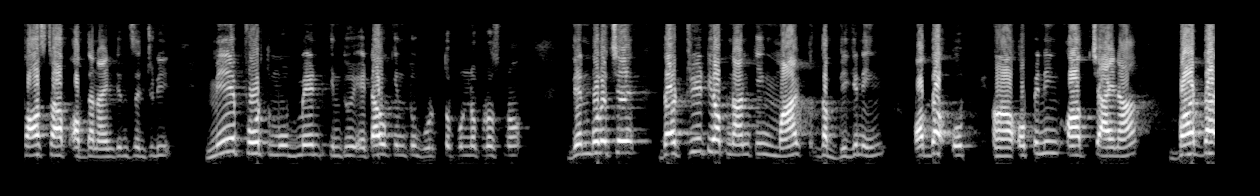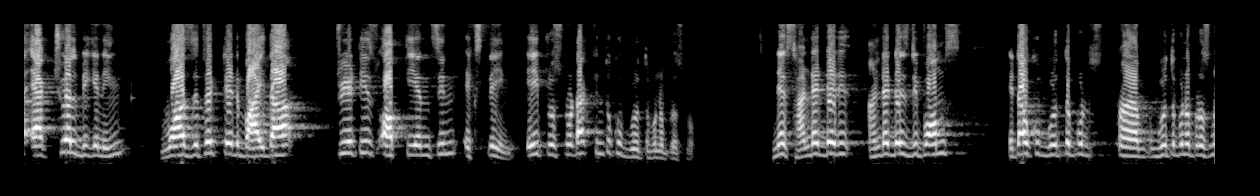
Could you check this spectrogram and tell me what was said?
first half of the nineteen century May fourth movement কিন্তু এটাও কিন্তু গুরুত্বপূর্ণ প্রশ্ন। দেন বলেছে the treaty of Nanking mark the beginning of the opening of China but the actual beginning was effected by the treaties of Tientsin explain এই প্রশ্নটা কিন্তু খুব গুরুত্বপূর্ণ প্রশ্ন। Next hundred day hundred days reforms এটাও খুব গুরুত্বপূর্ণ গুরুত্বপূর্ণ প্রশ্ন।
